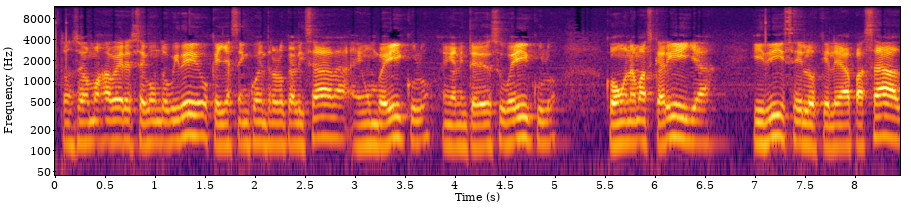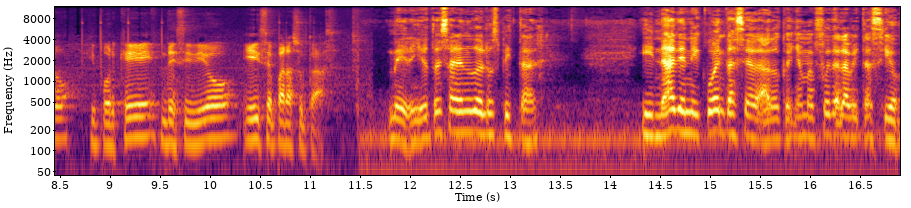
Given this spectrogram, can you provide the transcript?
Entonces vamos a ver el segundo video, que ella se encuentra localizada en un vehículo, en el interior de su vehículo, con una mascarilla y dice lo que le ha pasado y por qué decidió irse para su casa. Miren, yo estoy saliendo del hospital y nadie ni cuenta se ha dado que yo me fui de la habitación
